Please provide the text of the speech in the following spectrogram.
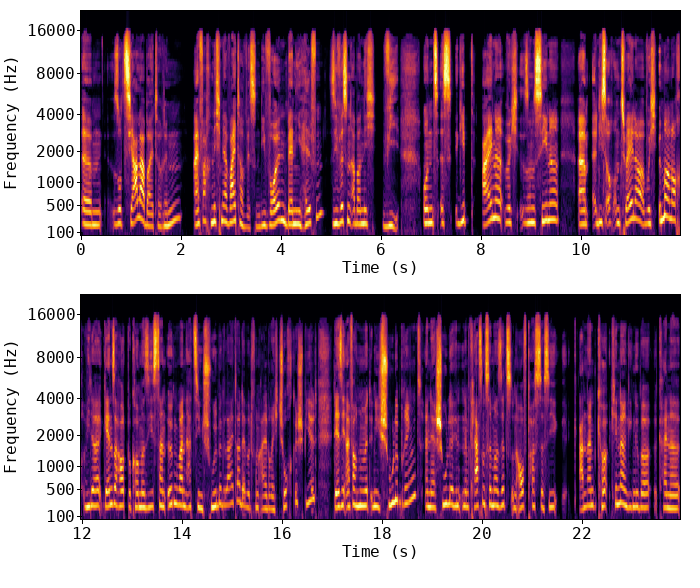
ähm, Sozialarbeiterinnen einfach nicht mehr weiter wissen. Die wollen Benny helfen, sie wissen aber nicht, wie. Und es gibt eine, wirklich so eine Szene, ähm, die ist auch im Trailer, wo ich immer noch wieder Gänsehaut bekomme. Sie ist dann, irgendwann hat sie einen Schulbegleiter, der wird von Albrecht Schuch gespielt, der sie einfach nur mit in die Schule bringt, in der Schule hinten im Klassenzimmer sitzt und aufpasst, dass sie anderen Kör Kindern gegenüber keine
